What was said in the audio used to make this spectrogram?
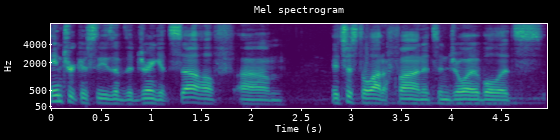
intricacies of the drink itself, um, it's just a lot of fun. It's enjoyable. It's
